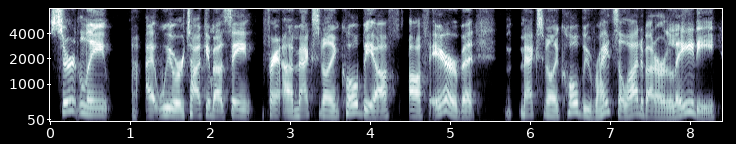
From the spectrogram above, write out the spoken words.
certainly I, we were talking about Saint uh, Maximilian Kolbe off off air, but Maximilian Kolbe writes a lot about Our Lady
